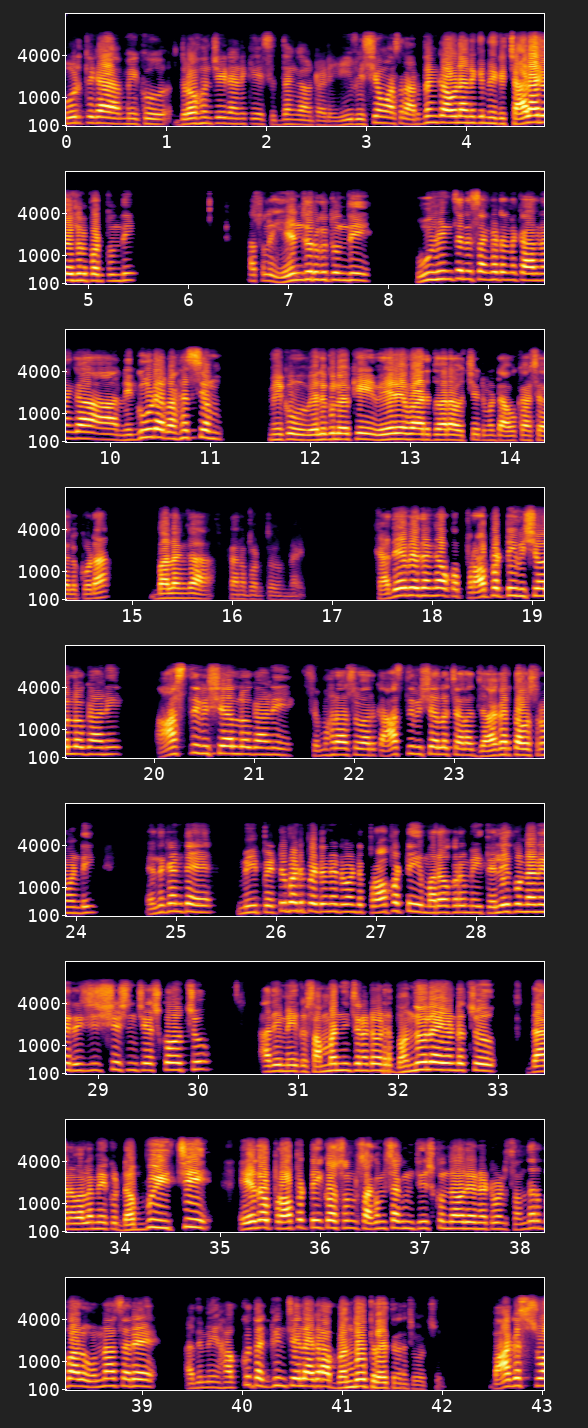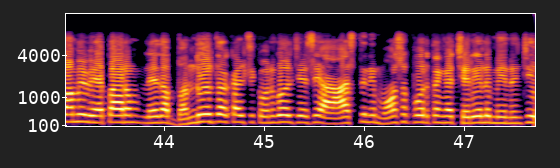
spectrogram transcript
పూర్తిగా మీకు ద్రోహం చేయడానికి సిద్ధంగా ఉంటాడు. ఈ విషయం అసలు అర్థం కావడానికి మీకు చాలా రోజులు పడుతుంది. అసలు ఏం జరుగుతుంది? ఊహించని సంఘటన కారణంగా ఆ నిగూఢ రహస్యం మీకు వెలుగులోకి వేరే వారి ద్వారా వచ్చేటువంటి అవకాశాలు కూడా బలంగా కనపడుతూ ఉన్నాయి. అదే విధంగా ఒక ప్రాపర్టీ విషయంలో కానీ ఆస్తి విషయాల్లో కానీ సింహరాశి వారికి ఆస్తి విషయాల్లో చాలా జాగ్రత్త అవసరం అండి. ఎందుకంటే మీ పెట్టుబడి పెట్టినటువంటి ప్రాపర్టీ మరొకరు మీకు తెలియకుండానే రిజిస్ట్రేషన్ చేసుకోవచ్చు. అది మీకు సంబంధించినటువంటి బంధువులే అయి ఉండొచ్చు. దానివల్ల మీకు డబ్బు ఇచ్చి ఏదో ప్రాపర్టీ కోసం సగం సగం తీసుకుందాం లేనటువంటి సందర్భాలు ఉన్నా సరే అది మీ హక్కు తగ్గించేలాగా బంధువు ప్రయత్నించవచ్చు. భాగస్వామి వ్యాపారం లేదా బంధువులతో కలిసి కొనుగోలు చేసి ఆ ఆస్తిని మోసపూరితంగా చర్యలు మీ నుంచి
